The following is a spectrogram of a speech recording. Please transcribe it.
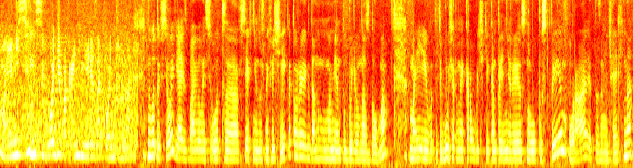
Моя миссия на сегодня, по крайней мере, закончена. Ну вот и все. Я избавилась от э, всех ненужных вещей, которые к данному моменту были у нас дома. Мои вот эти буферные коробочки, контейнеры снова пусты. Ура, это замечательно.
